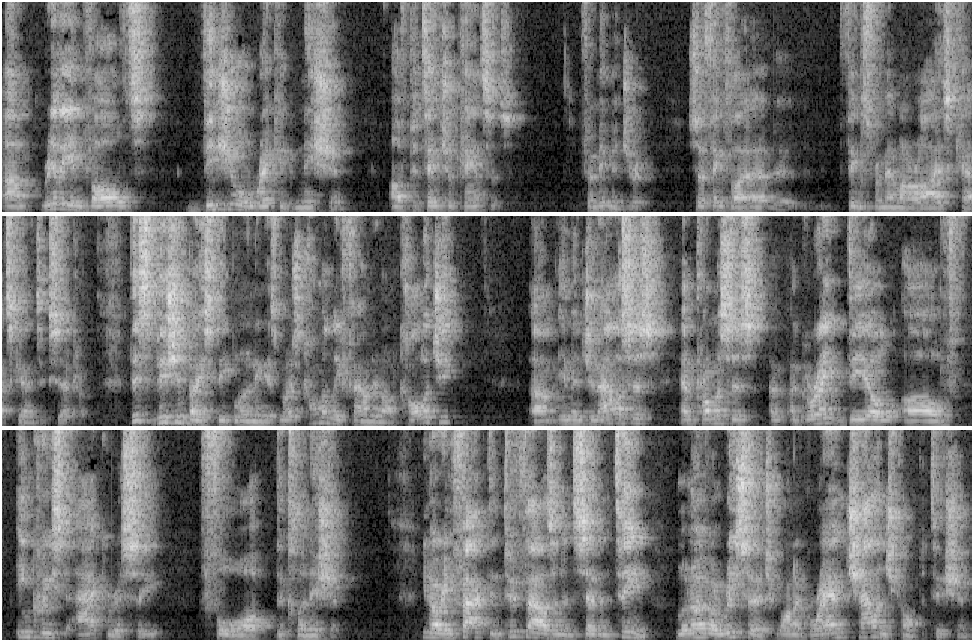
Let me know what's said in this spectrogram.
um, really involves visual recognition of potential cancers from imagery. So things like uh, things from MRIs, CAT scans, etc. This vision-based deep learning is most commonly found in oncology, um, image analysis, and promises a, a great deal of increased accuracy for the clinician. You know, in fact, in 2017, Lenovo Research won a grand challenge competition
